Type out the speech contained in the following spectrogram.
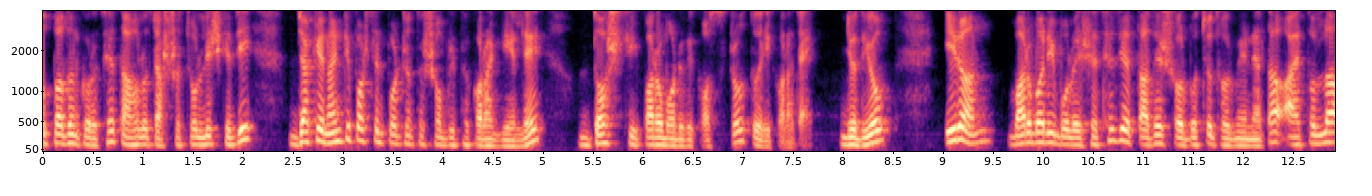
উৎপাদন করেছে তা হলো চারশো চল্লিশ কেজি, যাকে নাইনটি পার্সেন্ট পর্যন্ত সমৃদ্ধ করা গেলে দশটি পারমাণবিক অস্ত্র তৈরি করা যায়। যদিও ইরান বারবারই বলে এসেছে যে তাদের সর্বোচ্চ ধর্মীয় নেতা আয়তুল্লাহ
